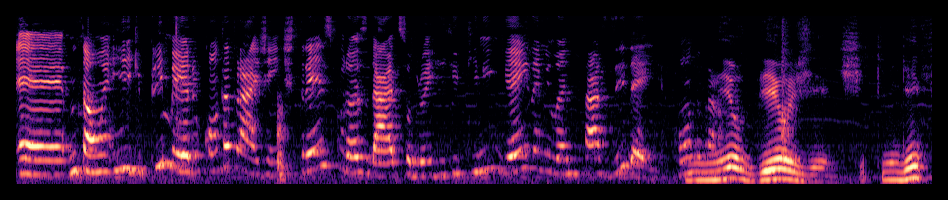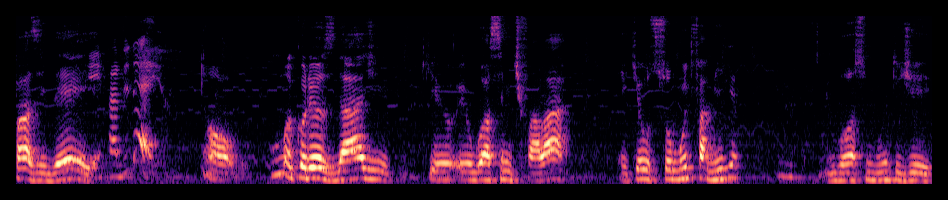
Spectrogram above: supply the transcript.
É, então, Henrique, primeiro conta pra gente três curiosidades sobre o Henrique que ninguém da Milani faz ideia. Conta pra Meu Deus, gente, que ninguém faz ideia. Ninguém faz ideia. Ó, uma curiosidade que eu, eu gosto sempre de falar é que eu sou muito família. Eu gosto muito de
